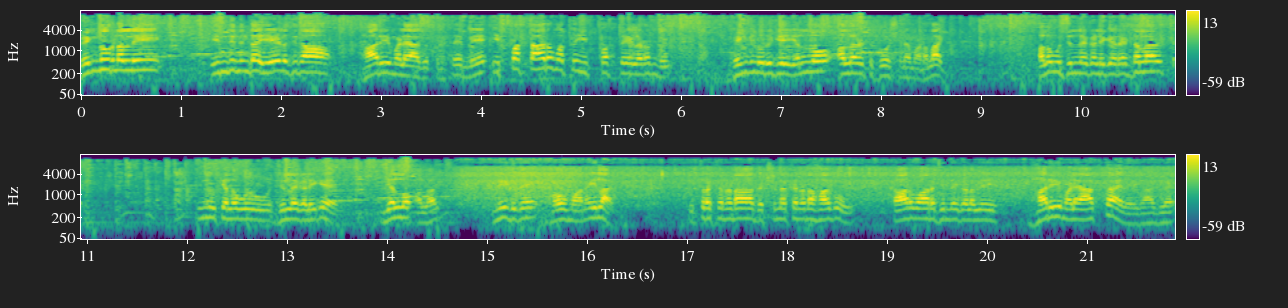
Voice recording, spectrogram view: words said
ಬೆಂಗಳೂರಿನಲ್ಲಿ ಇಂದಿನಿಂದ ಏಳು ದಿನ ಭಾರಿ ಮಳೆ ಆಗುತ್ತಂತೆ ಮೇ ಇಪ್ಪತ್ತಾರು ಮತ್ತು ಇಪ್ಪತ್ತೇಳರಂದು ಬೆಂಗಳೂರಿಗೆ ಯೆಲ್ಲೋ ಅಲರ್ಟ್ ಘೋಷಣೆ ಮಾಡಲಾಗಿದೆ. ಹಲವು ಜಿಲ್ಲೆಗಳಿಗೆ ರೆಡ್ ಅಲರ್ಟ್, ಇನ್ನು ಕೆಲವು ಜಿಲ್ಲೆಗಳಿಗೆ ಯೆಲ್ಲೋ ಅಲರ್ಟ್ ನೀಡಿದೆ ಹವಾಮಾನ ಇಲಾಖೆ. ಉತ್ತರ ಕನ್ನಡ, ದಕ್ಷಿಣ ಕನ್ನಡ ಹಾಗೂ ಕಾರವಾರ ಜಿಲ್ಲೆಗಳಲ್ಲಿ ಭಾರೀ ಮಳೆ ಆಗ್ತಾ ಇದೆ ಈಗಾಗಲೇ.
